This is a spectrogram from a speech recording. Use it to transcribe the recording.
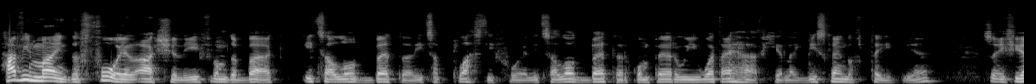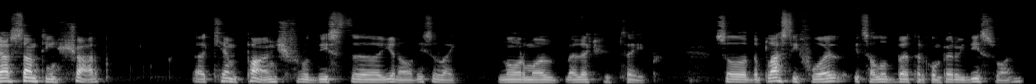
have in mind the foil actually from the back, it's a lot better. It's a plastic foil. It's a lot better compared with what I have here, like this kind of tape, yeah? So if you have something sharp, uh, can punch through this, uh, you know, this is like normal electric tape. So the plastic foil, it's a lot better compared with this one.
